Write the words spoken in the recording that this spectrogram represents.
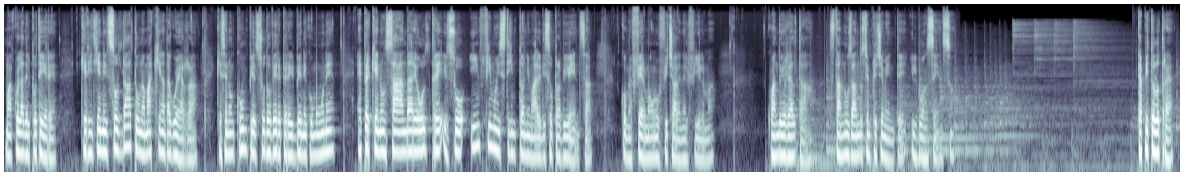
ma quella del potere, che ritiene il soldato una macchina da guerra, che se non compie il suo dovere per il bene comune è perché non sa andare oltre il suo infimo istinto animale di sopravvivenza, come afferma un ufficiale nel film, quando in realtà stanno usando semplicemente il buon senso. Capitolo 3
